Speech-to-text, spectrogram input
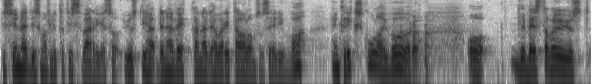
I synnerhet de som har flyttat till Sverige. Så just de här, den här veckan när det har varit tal om så säger de va? En krigsskola i Vörå? Och det bästa var ju just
